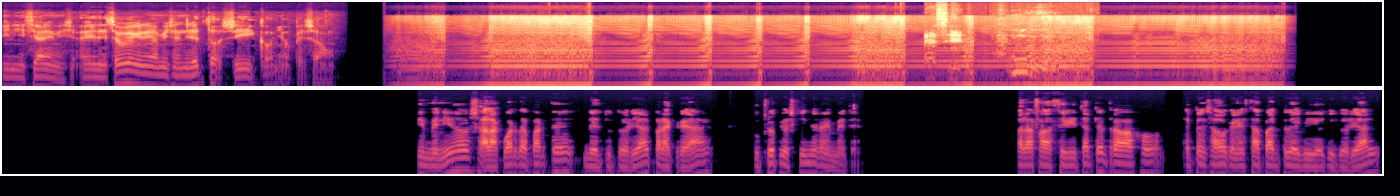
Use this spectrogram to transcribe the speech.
Iniciar emisión. ¿El deseo que quería emisión en directo? Sí, coño, pesado. Bienvenidos a la cuarta parte del tutorial para crear tu propio skin de Rainmeter. Para facilitarte el trabajo, he pensado que en esta parte del video tutorial,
